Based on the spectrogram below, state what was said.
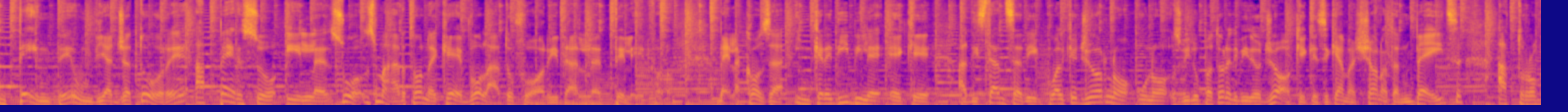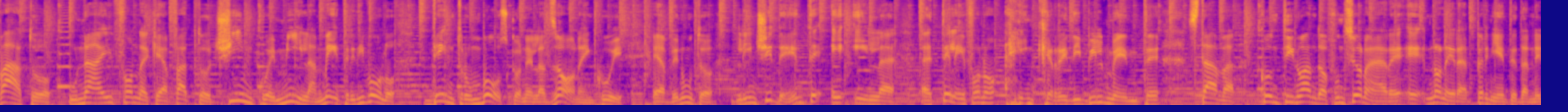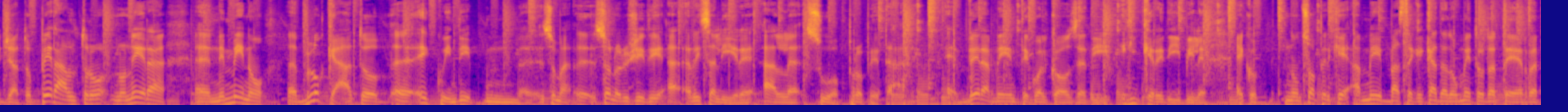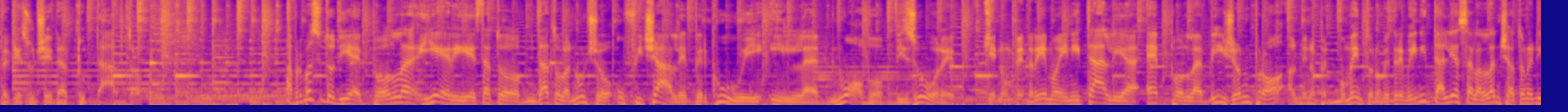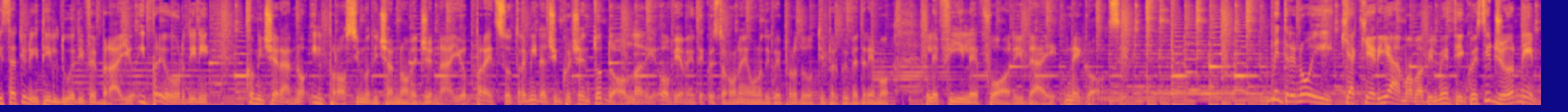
utente, un viaggiatore, ha perso il suo smartphone che è volato fuori dal telefono. Beh, la cosa incredibile è che a distanza di qualche giorno uno sviluppatore di videogiochi che si chiama Jonathan Bates ha trovato un iPhone che ha fatto 5.000 metri di volo dentro un bosco nella zona in cui è avvenuto l'incidente e il eh, telefono incredibilmente stava continuando a funzionare e non era per niente danneggiato. Peraltro non era eh, nemmeno eh, bloccato eh, e quindi mh, mm, insomma eh, sono riusciti a risalire al suo proprietario. È veramente qualcosa di incredibile. Ecco, non so perché a me basta che cada da un metro da terra perché succeda tutt'altro. A proposito di Apple, ieri è stato dato l'annuncio ufficiale per cui il nuovo visore che non vedremo in Italia, Apple Vision Pro, almeno per il momento non vedremo in Italia, sarà lanciato negli Stati Uniti il 2 di febbraio. I preordini cominceranno il prossimo 19 gennaio. Prezzo 3.500 dollari. Ovviamente questo non è uno di quei prodotti per cui vedremo le file fuori dai negozi. Mentre noi chiacchieriamo amabilmente in questi giorni,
